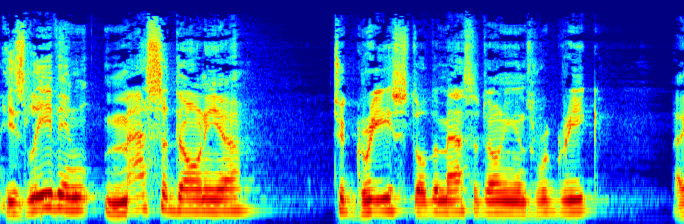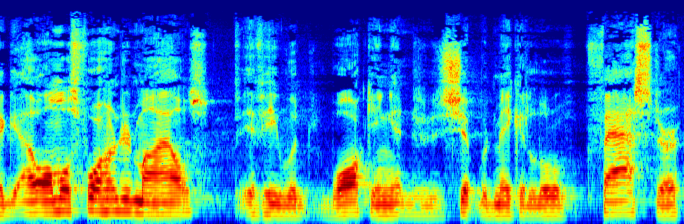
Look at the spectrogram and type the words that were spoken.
he's leaving Macedonia to Greece, though the Macedonians were Greek, almost 400 miles. If he would walking it, his ship would make it a little faster.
